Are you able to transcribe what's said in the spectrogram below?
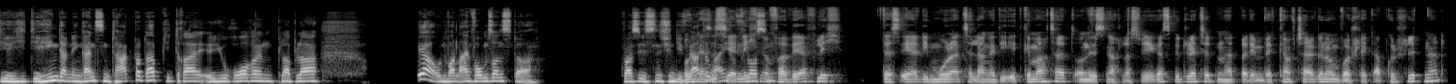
Die, die hingen dann den ganzen Tag dort ab, die drei Juroren, bla bla. Ja, und waren einfach umsonst da. Quasi ist nicht in die Und das Wertung ist ja nicht nur verwerflich, dass er die monatelange Diät gemacht hat und ist nach Las Vegas gedrettet und hat bei dem Wettkampf teilgenommen, wo er schlecht abgeschnitten hat.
